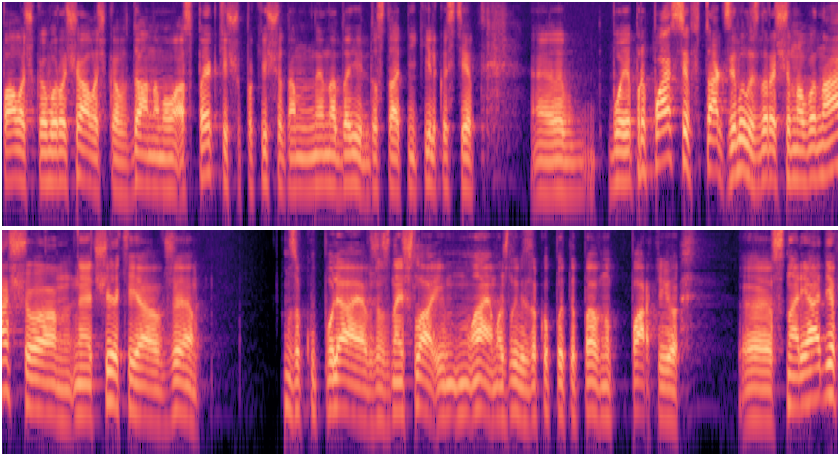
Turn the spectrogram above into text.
паличка-виручалочка в даному аспекті, що поки що нам не надають достатній кількості. Е, Боєприпасів так з'явилась, до речі, новина, що е, Чехія вже закупляє, вже знайшла і має можливість закупити певну партію е, снарядів,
